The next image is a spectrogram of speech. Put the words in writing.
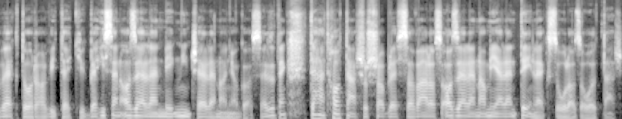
vektorral vitetjük be, hiszen az ellen még nincs ellenanyaga a szervezetnek, tehát hatásosabb lesz a válasz az ellen, ami ellen tényleg szól az oltás.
